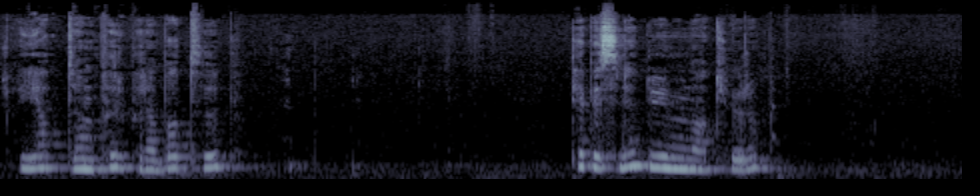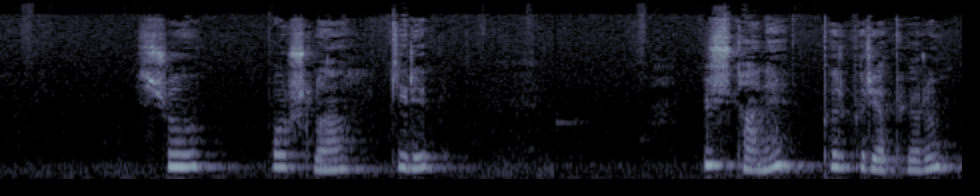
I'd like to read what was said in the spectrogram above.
Şöyle yaptığım pırpıra batıp tepesine düğümümü atıyorum. Şu boşluğa girip 3 tane pırpır yapıyorum.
